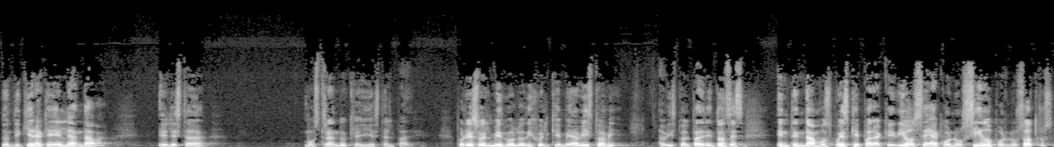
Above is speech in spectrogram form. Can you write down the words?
Donde quiera que Él andaba, Él está mostrando que ahí está el Padre. Por eso Él mismo lo dijo, el que me ha visto a mí, ha visto al Padre. Entonces, entendamos pues que para que Dios sea conocido por nosotros,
